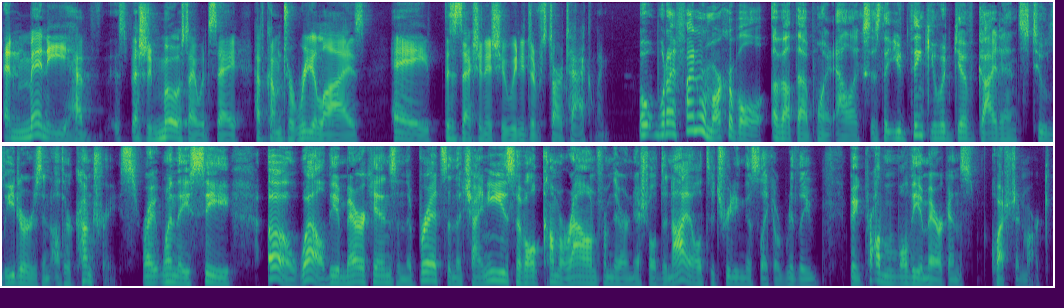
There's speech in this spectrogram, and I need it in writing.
And many have, especially most, I would say, have come to realize hey, this is actually an issue we need to start tackling. What I find remarkable about that point, Alex, is that you'd think you would give guidance to leaders in other countries, right? When they see, oh, well, the Americans and the Brits and the Chinese have all come around from their initial denial to treating this like a really big problem. Well, the Americans, question mark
